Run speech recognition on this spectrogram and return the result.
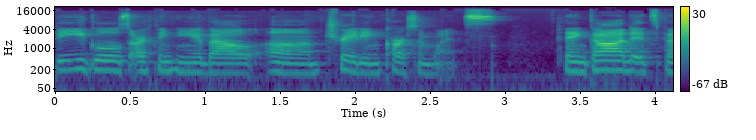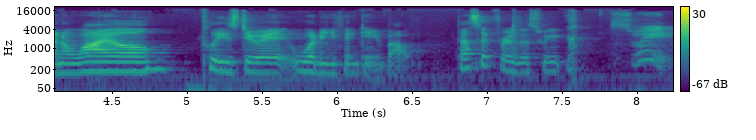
The Eagles are thinking about um, trading Carson Wentz. Thank God it's been a while. Please do it. What are you thinking about? That's it for this week. Sweet.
